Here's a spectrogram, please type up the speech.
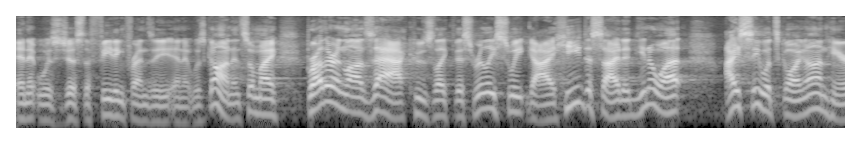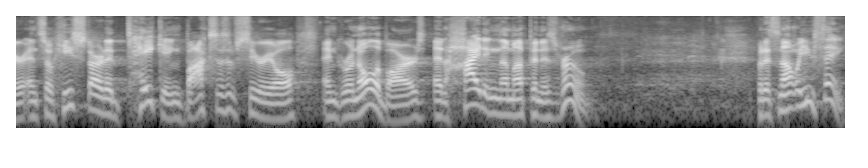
and it was just a feeding frenzy, and it was gone. And so my brother in law, Zach, who's like this really sweet guy, he decided, you know what? I see what's going on here. And so he started taking boxes of cereal and granola bars and hiding them up in his room. But it's not what you think.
